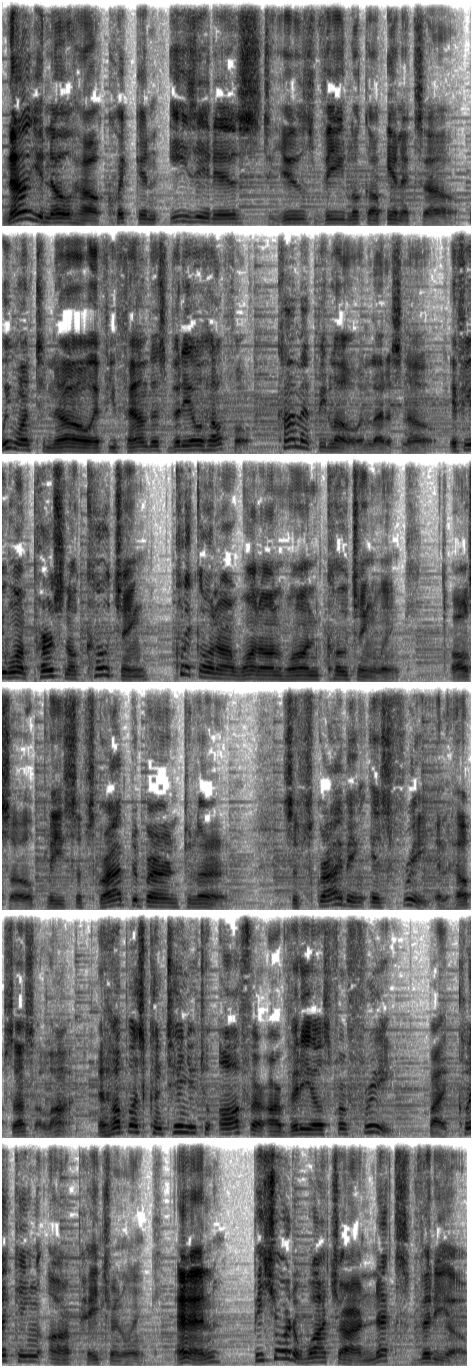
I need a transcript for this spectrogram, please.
Now you know how quick and easy it is to use VLOOKUP in Excel. We want to know if you found this video helpful. Comment below and let us know. If you want personal coaching, click on our one-on-one coaching link. Also, please subscribe to Burn to Learn. Subscribing is free and helps us a lot. And help us continue to offer our videos for free by clicking our Patreon link. And be sure to watch our next video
